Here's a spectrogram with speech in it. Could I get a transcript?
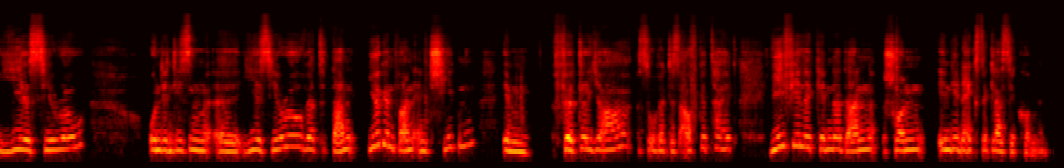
Year Zero. Und in diesem äh, Year Zero wird dann irgendwann entschieden, im Vierteljahr, so wird es aufgeteilt, wie viele Kinder dann schon in die nächste Klasse kommen.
